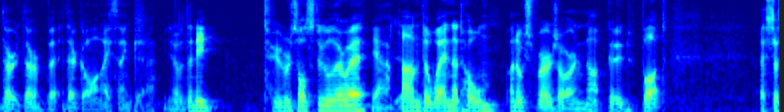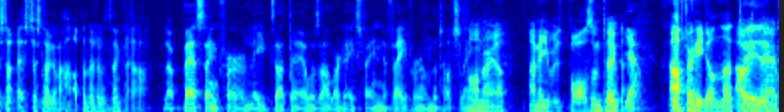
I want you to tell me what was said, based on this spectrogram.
they're they're they're gone. I think. Yeah. You know, they need two results to go their way Yeah. Yeah. and a win at home. I know Spurs are not good, but it's just not it's just not going to happen. I don't think. No, look, best thing for Leeds that day was Allardyce finding a favour on the touchline. Unreal. And he was buzzing too. yeah, After he done that I too, paying they for his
